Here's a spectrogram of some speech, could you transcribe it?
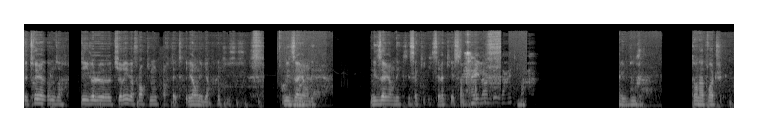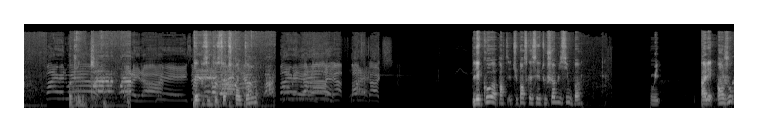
C'est très bien comme ça. S'ils veulent euh, tirer, il va falloir qu'ils montent leur tête. Et là, on est bien. on est des Irlandais. Des Irlandais, c'est ça qui, c'est là qui est ça. Thaïlandais, il arrête pas. Allez, bouge. Tourne à droite. je- Ok, nickel. Deux possibilités. Soit tu contournes. L'écho, à part... tu penses que c'est touchable ici ou pas? Oui. Allez, en joue.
